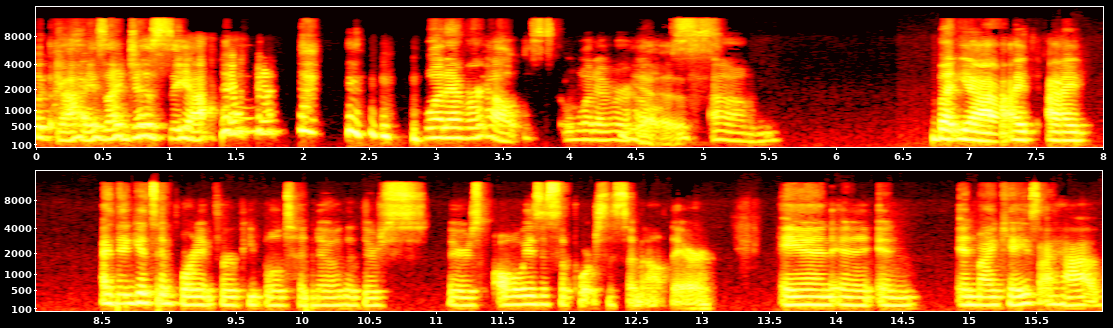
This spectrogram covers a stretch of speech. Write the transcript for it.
Look, guys, I just yeah. whatever helps. Whatever helps. Yes. Um but yeah, I I I think it's important for people to know that there's there's always a support system out there. And in in in my case, I have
